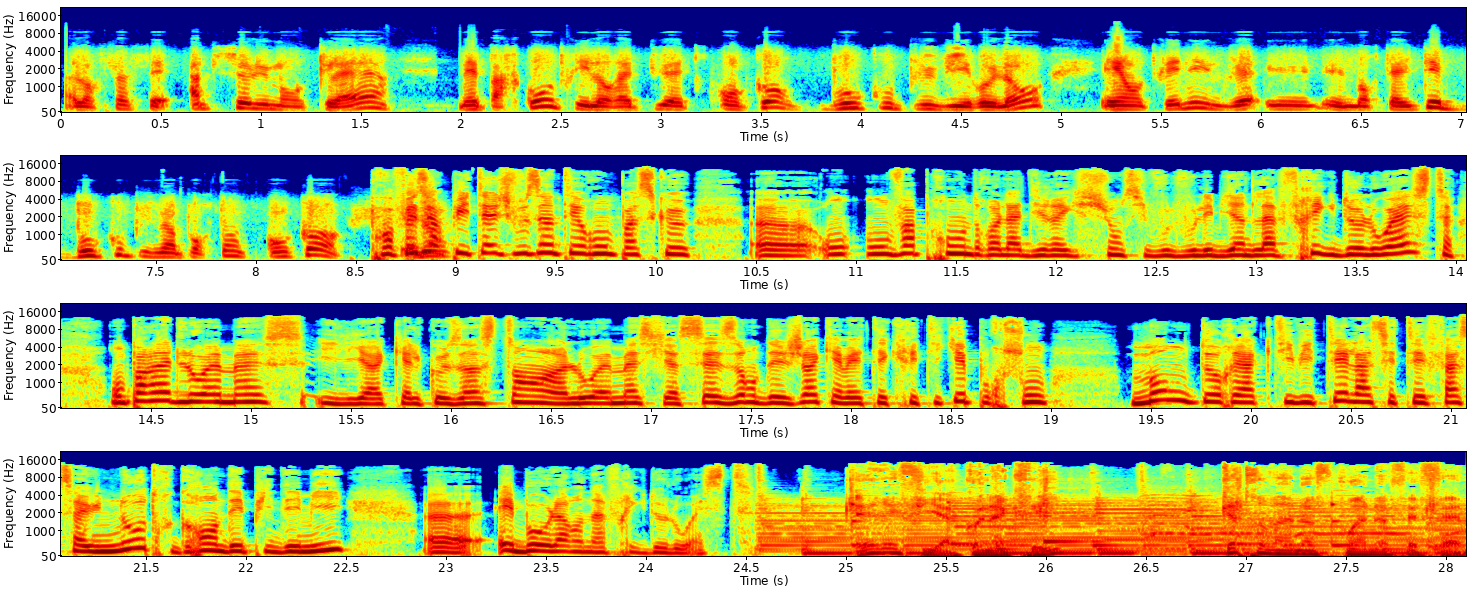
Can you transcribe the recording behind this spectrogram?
alors ça c'est absolument clair, mais par contre il aurait pu être encore beaucoup plus virulent et entraîner une, une, une mortalité beaucoup plus importante encore. Professeur donc- Pitet, je vous interromps parce que euh, on, on va prendre la direction, si vous le voulez bien, de l'Afrique de l'Ouest. On parlait de l'OMS il y a quelques instants, hein, l'OMS il y a 16 ans déjà, qui avait été critiqué pour son manque de réactivité. Là, c'était face à une autre grande épidémie, euh, Ebola en Afrique de l'Ouest. RFI à Conakry, 89.9 FM.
